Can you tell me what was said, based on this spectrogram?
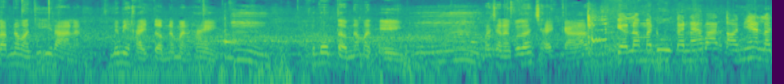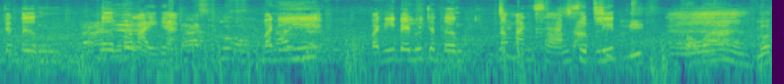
ปั๊มน้ำมันที่อิหร่านอะ ไม่มีใครเติมน้ำมันให้อืมก็ต้องเติมน้ำมันเอง อืมเพราะฉะนั้นก็ต้องใช้ก๊าซเดี๋ยวเรามาดูกันนะว่าตอนเนี้ยเราจะเติมเติมเท่าไหร่เนี่ย วันนี้วันนี้เบรุจะเติมน้ำมัน 30 ลิตร ลิตรเออเพราะว่ารถ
